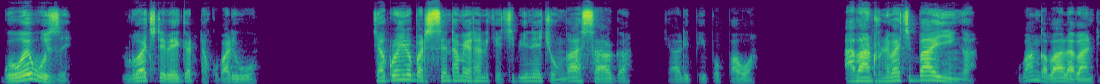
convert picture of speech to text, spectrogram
Gwe weebuuze lwaki tebeegatta ku baliwo? Kyagulanyi robert sentamu yatandika ekibiina ekyo ng'asaaga kyali people power abantu ne bakibaayinga kubanga baalaba nti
